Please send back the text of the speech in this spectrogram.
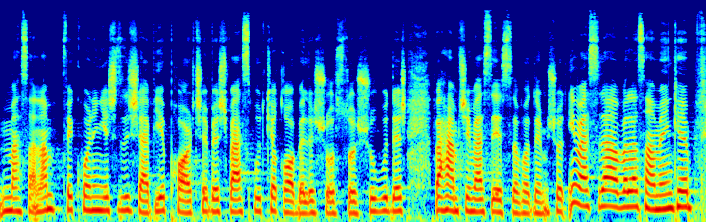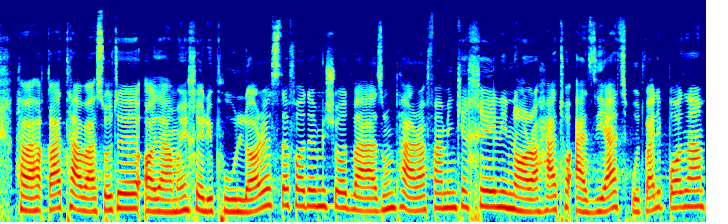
مثلا فکر کنین یه چیزی شبیه پارچه بهش وصل بود که قابل شستشو بودش و همچین وسیله استفاده می‌شد. این وسیله اول از همه این که فقط توسط آدمای خیلی پولدار استفاده می‌شد و از اون طرف هم این که خیلی ناراحت و اذیت بود. ولی بازم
